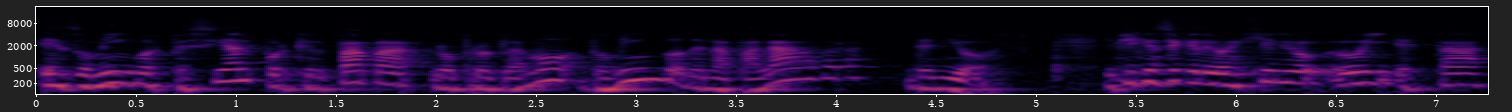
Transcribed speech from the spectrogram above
Es domingo especial porque el Papa lo proclamó domingo de la palabra de Dios. Y fíjense que el Evangelio hoy está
